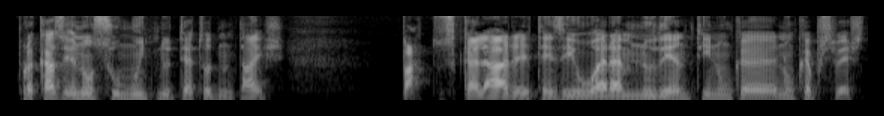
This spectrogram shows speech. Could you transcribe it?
Por acaso eu não sou muito no detector de metais. Pá, tu se calhar tens aí um arame no dente e nunca, nunca percebeste.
